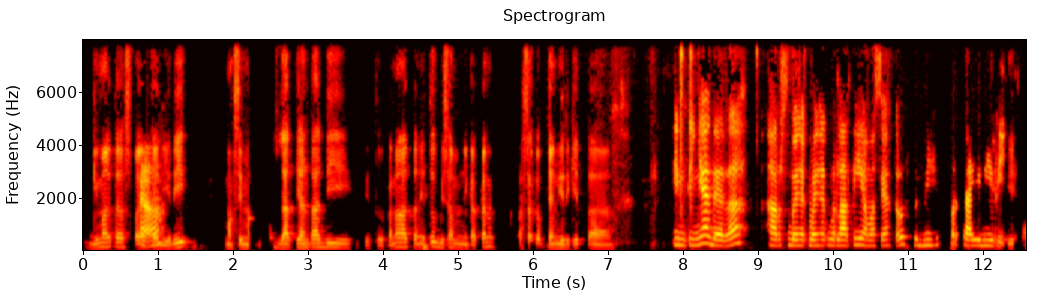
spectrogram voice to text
gimana kita supaya percaya diri maksimal latihan tadi gitu. Karena latihan itu bisa meningkatkan rasa kepercayaan diri kita. Intinya adalah harus banyak-banyak berlatih ya mas ya. Terus lebih percaya diri. Iya.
